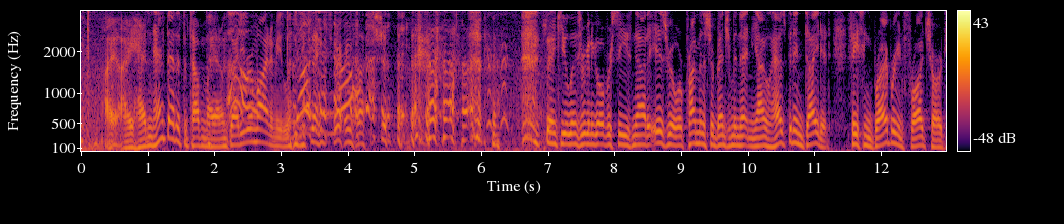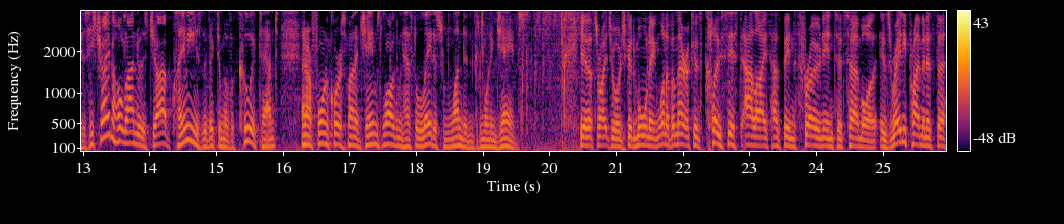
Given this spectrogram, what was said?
I, I, hadn't had that at the top of my head. I'm glad oh. you reminded me, Linsey. No, Thanks very much. Thank you, Linsey. We're going to go overseas now to Israel, where Prime Minister Benjamin Netanyahu has been indicted, facing bribery and fraud charges. He's trying to hold on to his job, claiming he's the victim of a coup attempt. And our foreign correspondent James Longman has the latest from London. Good morning, James. Yeah, that's right, George. Good morning. One of America's closest allies has been thrown into turmoil. Israeli Prime Minister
